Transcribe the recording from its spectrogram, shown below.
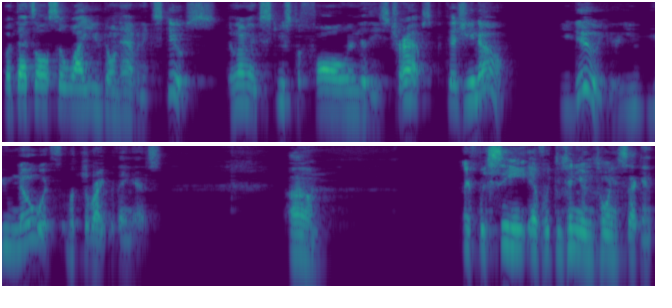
But that's also why you don't have an excuse. You don't have an excuse to fall into these traps because you know. You do. You, you, you know what's, what the right thing is. Um, if we see, if we continue in the 22nd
